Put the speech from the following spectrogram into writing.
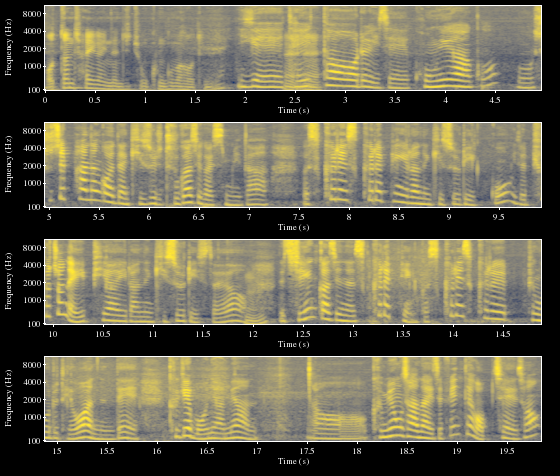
어떤 차이가 있는지 좀 궁금하거든요. 이게 네, 데이터를 이제 공유하고 뭐 수집하는 거에 대한 기술이 두 가지가 있습니다. 그러니까 screen scraping이라는 기술이 있고 이제 표준 API라는 기술이 있어요. 음. 근데 지금까지는 scraping, 그러니까 screen scraping으로 되어 왔는데 그게 뭐냐면 어, 금융사나 이제 핀텍 업체에서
